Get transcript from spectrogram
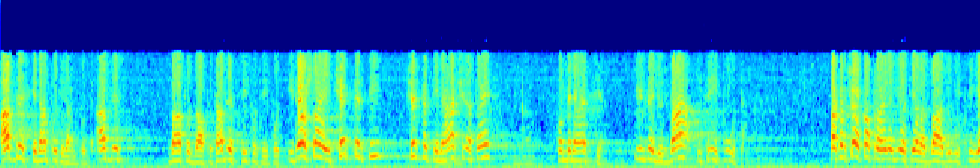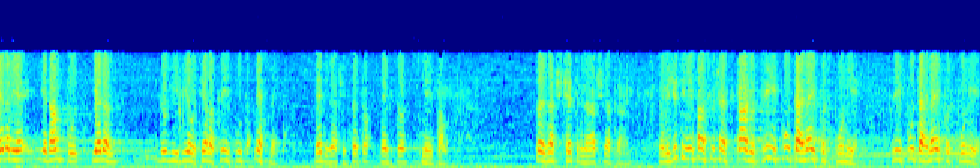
Abdest jedan put, jedan put. Abdest dva put, dva put. Abdest tri put, tri put. I došla je četvrti četvrti način, a to je kombinacija između dva i tri puta. Pa kad čovjek opravo jedan dio tijela dva, drugi tri, jedan je jedan put, jedan drugi dio tijela tri puta, ne smeta. Ne bi znači sve to, ne bi to smetalo. To je znači četiri načina pranja. No međutim, islamski učenjaci kažu tri puta je najpotpunije. Tri puta je najpotpunije.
